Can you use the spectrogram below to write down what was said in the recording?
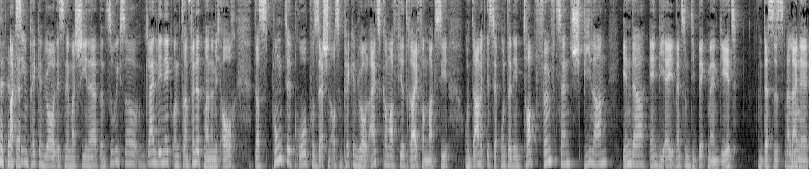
Maxi im Pick and Roll ist eine Maschine, dann suche ich so ein klein wenig und dann findet man nämlich auch, dass Punkte pro Possession aus dem Pick and Roll 1,43 von Maxi und damit ist er unter den Top 15 Spielern in der NBA, wenn es um die Big Men geht. Und das ist mhm. alleine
